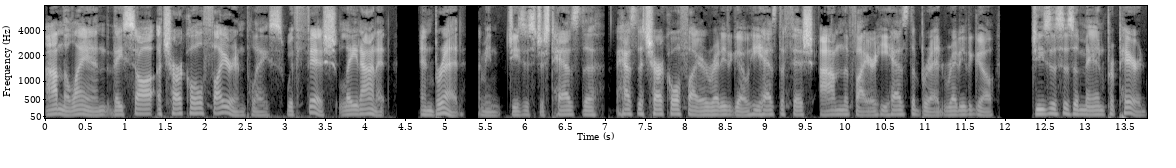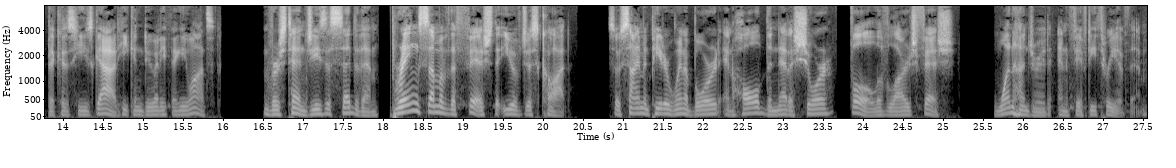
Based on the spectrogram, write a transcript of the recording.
on the land, they saw a charcoal fire in place with fish laid on it and bread. I mean, Jesus just has the has the charcoal fire ready to go. He has the fish on the fire. He has the bread ready to go. Jesus is a man prepared because he's God. He can do anything he wants. In verse 10, Jesus said to them, Bring some of the fish that you have just caught. So Simon Peter went aboard and hauled the net ashore full of large fish, 153 of them.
